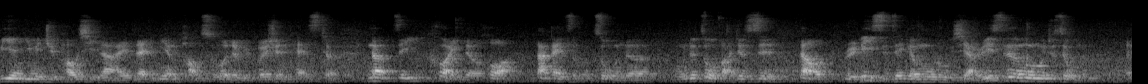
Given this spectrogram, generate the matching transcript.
VM image 跑起来，在里面跑所有的 regression test。那这一块的话，大概怎么做呢？我们的做法就是到 release 这个目录下，release 这个目录就是我们呃，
